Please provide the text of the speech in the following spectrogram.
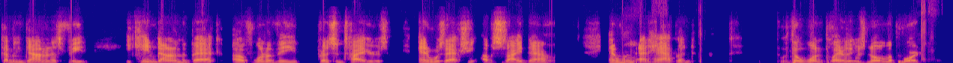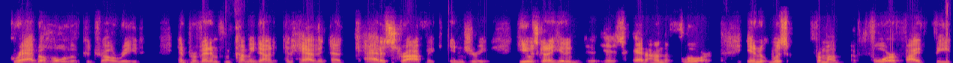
coming down on his feet, he came down on the back of one of the Princeton Tigers and was actually upside down. And when mm. that happened, the one player, I think it was Noah Laporte, grabbed a hold of Cottrell Reed and prevent him from coming down and having a catastrophic injury. He was going to hit his head on the floor, and it was from a four or five feet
